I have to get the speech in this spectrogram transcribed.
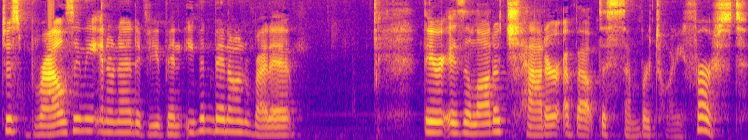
just browsing the internet, if you've been even been on Reddit, there is a lot of chatter about December 21st.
